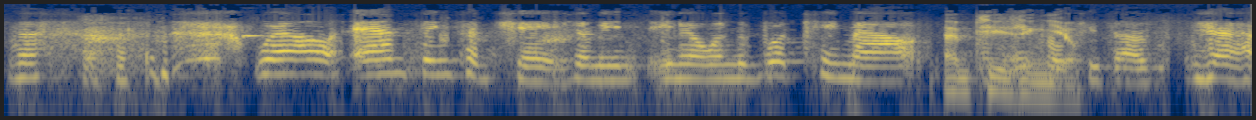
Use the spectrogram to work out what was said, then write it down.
well, and things have changed. I mean, you know, when the book came out, I'm teasing April you. 2000, yeah.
